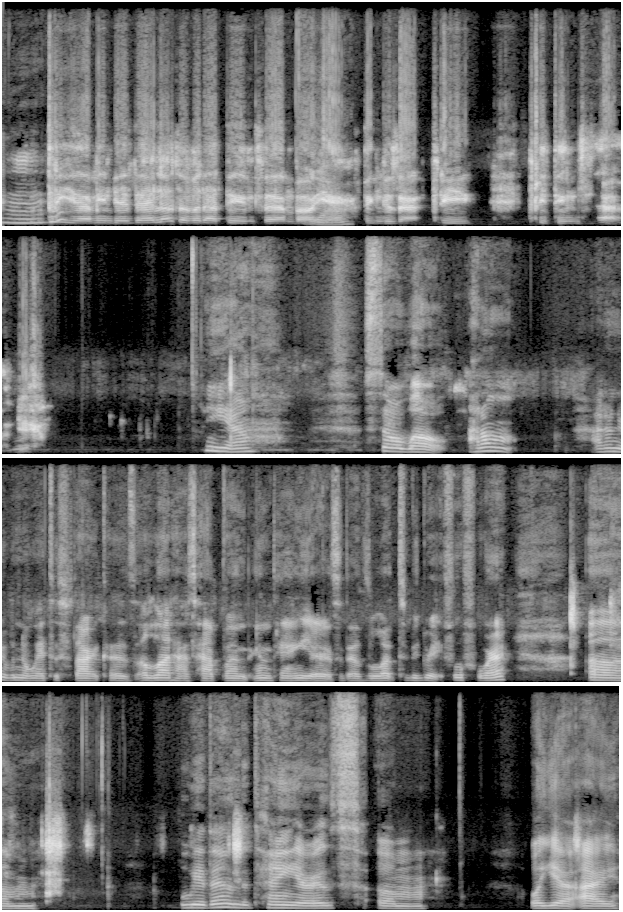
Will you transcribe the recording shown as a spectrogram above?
Mm-hmm. Three. I mean, there, there are a lot of other things, um, but yeah. yeah. I think those are three, three things. Uh, yeah. Yeah. So well, I don't. I don't even know where to start because a lot has happened in 10 years. There's a lot to be grateful for. Um, within the 10 years, um, well, yeah, I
